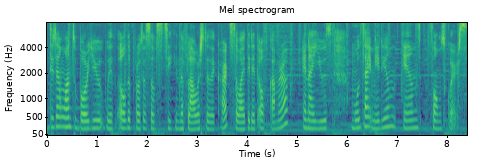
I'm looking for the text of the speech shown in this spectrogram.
Didn't want to bore you with all the process of sticking the flowers to the card, so I did it off camera and I used multi-medium and foam squares.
